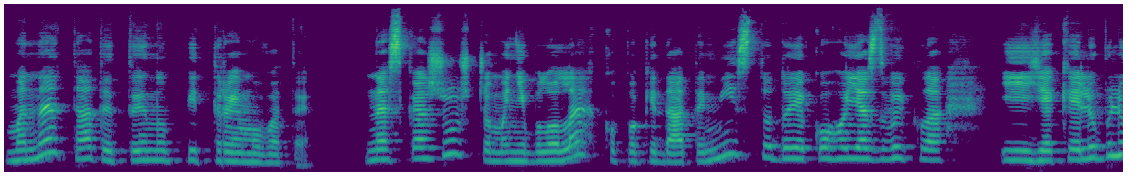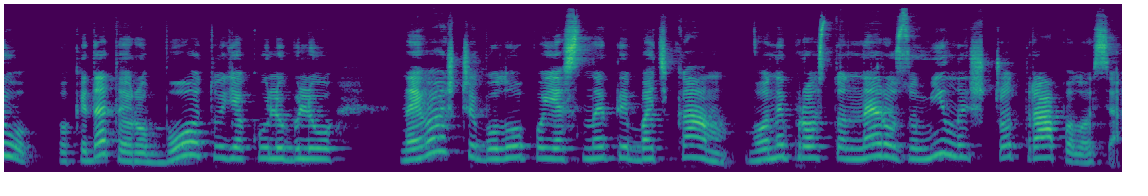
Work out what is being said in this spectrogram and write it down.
мене та дитину підтримувати. Не скажу, що мені було легко покидати місто, до якого я звикла, і яке люблю, покидати роботу, яку люблю. Найважче було пояснити батькам, вони просто не розуміли, що трапилося.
